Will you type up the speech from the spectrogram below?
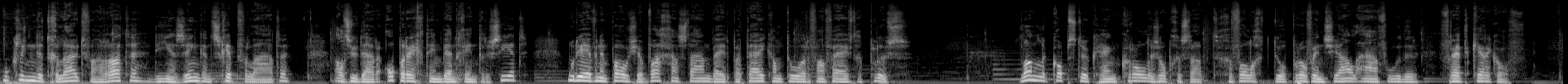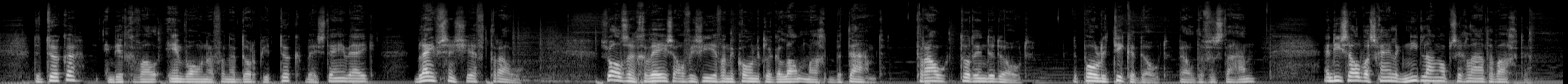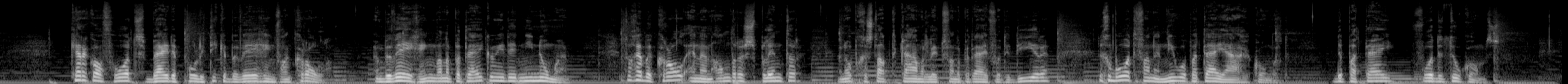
Hoe klinkt het geluid van ratten die een zinkend schip verlaten? Als u daar oprecht in bent geïnteresseerd, moet u even een poosje op wacht gaan staan bij het partijkantoor van 50PLUS. Landelijk kopstuk Henk Krol is opgestapt, gevolgd door provinciaal aanvoerder Fred Kerkhoff. De Tukker, in dit geval inwoner van het dorpje Tuk bij Steenwijk, blijft zijn chef trouw. Zoals een gewezen officier van de Koninklijke Landmacht betaamt. Trouw tot in de dood. De politieke dood, wel te verstaan. En die zal waarschijnlijk niet lang op zich laten wachten. Kerkhoff hoort bij de politieke beweging van Krol. Een beweging, want een partij kun je dit niet noemen. Toch hebben Krol en een andere splinter, een opgestapt Kamerlid van de Partij voor de Dieren, de geboorte van een nieuwe partij aangekondigd. De Partij voor de Toekomst.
